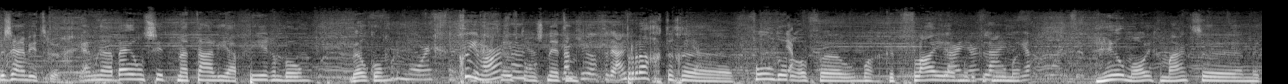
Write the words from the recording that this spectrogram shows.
We zijn weer terug. En eh, bij ons zit Natalia Perenboom. Welkom. Goedemorgen. Goedemorgen. Geeft ons net Dankjewel een prachtige folder, Ja. of eh, hoe mag ik het, flyer, Flyer, moet ik het flyer, noemen. ja. Heel mooi gemaakt, eh, met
